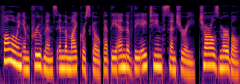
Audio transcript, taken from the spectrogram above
Following improvements in the microscope at the end of the 18th century, Charles Mirbel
